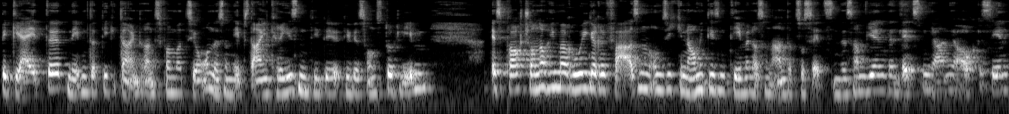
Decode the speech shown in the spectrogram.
begleitet, neben der digitalen Transformation, also nebst allen Krisen, die, die, die wir sonst durchleben. Es braucht schon noch immer ruhigere Phasen, um sich genau mit diesen Themen auseinanderzusetzen. Das haben wir in den letzten Jahren ja auch gesehen,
